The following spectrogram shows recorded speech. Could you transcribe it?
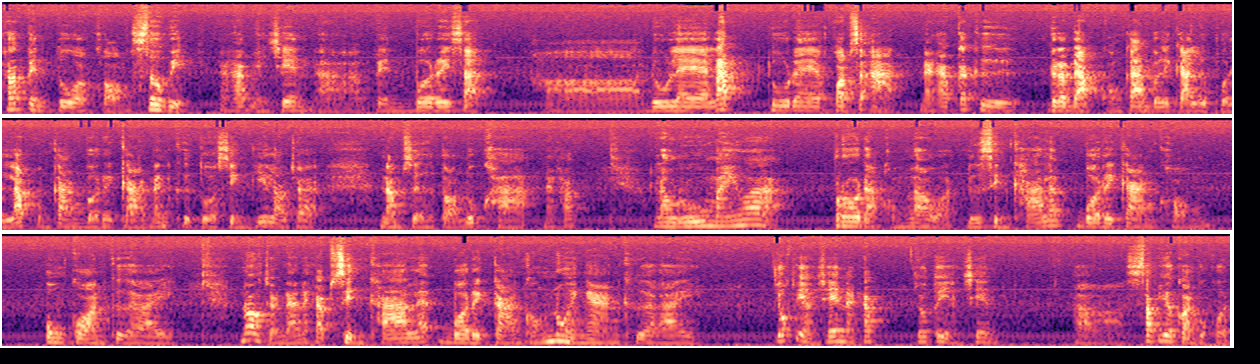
ถ้าเป็นตัวของ Service นะครับ อย่างเช่นเป็นบริษัท ดูแลรับดูแลความสะอาดนะครับ ก็คือระดับของการบริการหรือผลลัพธ์ของการบริการนั่นคือตัวสิ่งที่เราจะนำเสนอต่อลูกค้านะครับ เรารู้ไหมว่า Product ของเราอะหรือสินค้าและบริการขององค์กรคืออะไร นอกจากนั้นนะครับสินค้าและบริการของหน่วยงานคืออะไร ยกตัวอย่างเช่นนะครับ ยกตัวอย่างเช่นทรัพยากรบุคคล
